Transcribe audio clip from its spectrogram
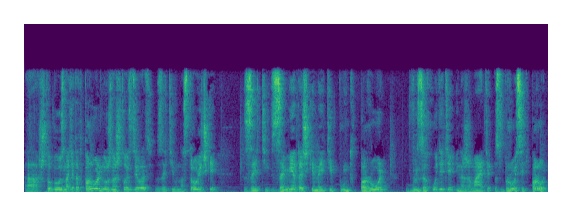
А, чтобы узнать этот пароль, нужно что сделать? Зайти в настроечки, зайти в заметочки, найти пункт пароль. Вы заходите и нажимаете «Сбросить пароль».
